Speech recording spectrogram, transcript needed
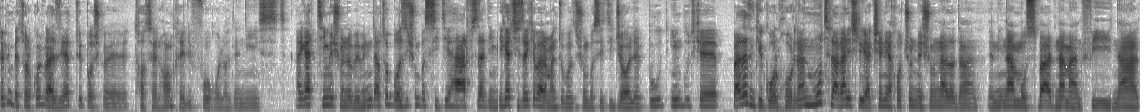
ببین به طور کل وضعیت توی باشگاه تاتنهام خیلی فوق العاده نیست. اگر تیمشون رو ببینید در تو بازیشون با سیتی حرف زدیم. یکی از چیزایی که برای من تو بازیشون با سیتی جالب بود این بود که بعد از اینکه گل خوردن مطلقا هیچ reaction ی از خودشون نشون ندادن. یعنی نه مثبت نه منفی نه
